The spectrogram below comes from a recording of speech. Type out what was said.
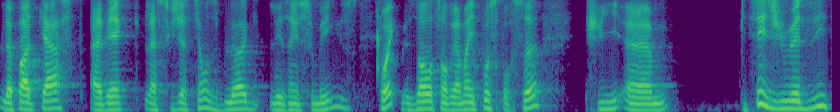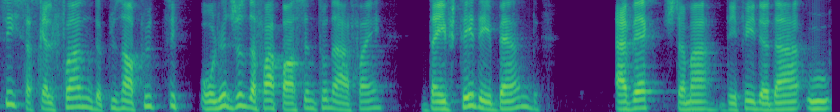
le podcast avec la suggestion du blog Les Insoumises. Oui. Les autres sont vraiment, ils poussent pour ça. Puis, euh, puis tu sais, je me dis, tu sais, ça serait le fun de plus en plus, tu sais, au lieu de juste de faire passer une tourne à la fin, d'inviter des bands avec justement des filles dedans ou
